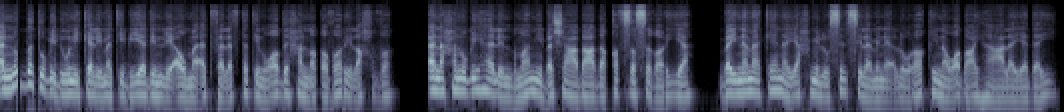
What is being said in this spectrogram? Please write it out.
الندبة بدون كلمة بيد لأومأت فلفتة واضحا نتظار لحظة. أنحن بها لانضمام بشع بعد قفزة صغرية بينما كان يحمل سلسلة من الأوراق وضعها على يدي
